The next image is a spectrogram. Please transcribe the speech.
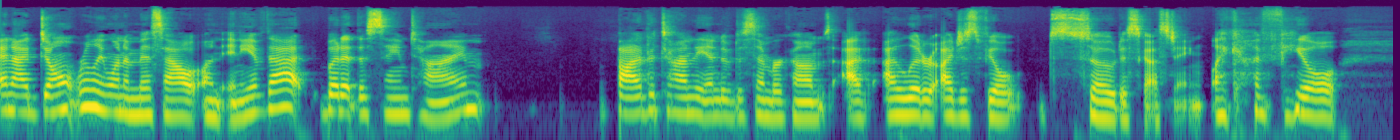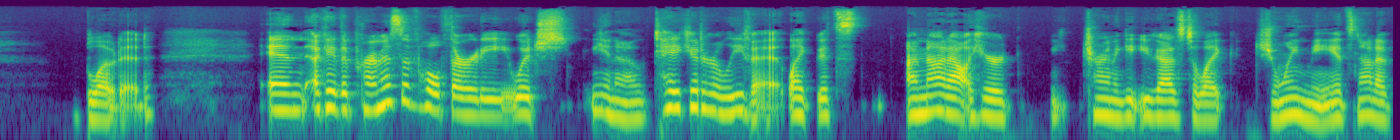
And I don't really want to miss out on any of that, but at the same time, by the time the end of December comes, I, I literally, I just feel so disgusting. Like I feel bloated. And okay, the premise of Whole 30, which, you know, take it or leave it. Like it's I'm not out here trying to get you guys to like join me. It's not a,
